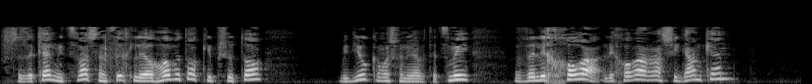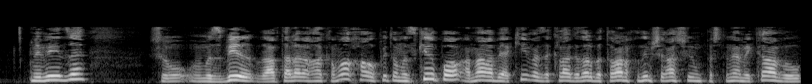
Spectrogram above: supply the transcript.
שזה כן מצווה שאני צריך לאהוב אותו כפשוטו, בדיוק כמו שאני אוהב את עצמי, ולכאורה, לכאורה רש"י גם כן מביא את זה, שהוא מסביר, ואהבת לרעך כמוך, הוא פתאום מזכיר פה, אמר רבי עקיבא, זה כלל גדול בתורה, אנחנו יודעים שרש"י הוא מפשטני המקרא, והוא,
